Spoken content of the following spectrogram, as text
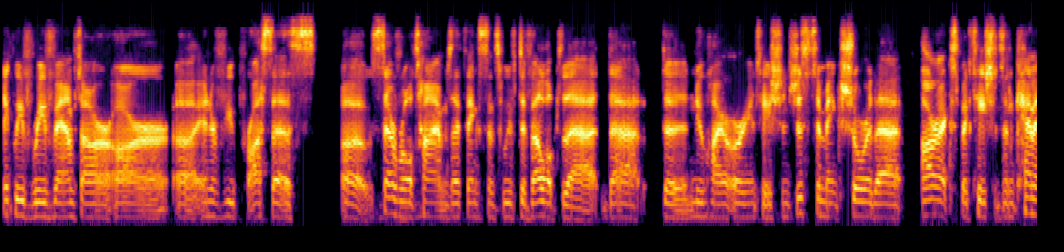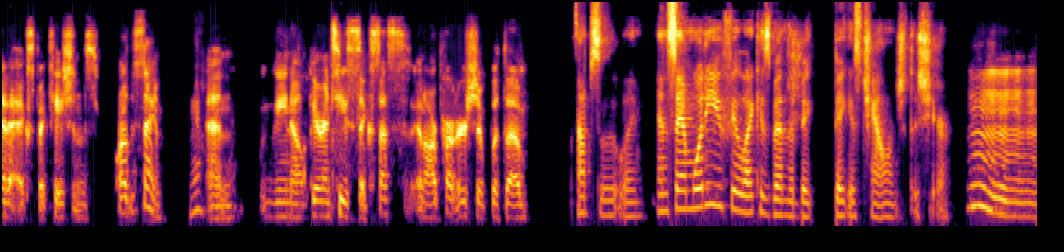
think we've revamped our our uh, interview process uh, several times. I think since we've developed that that the new hire orientation, just to make sure that our expectations and canada expectations are the same Yeah. and you know guarantee success in our partnership with them Absolutely. And Sam, what do you feel like has been the big biggest challenge this year? hmm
